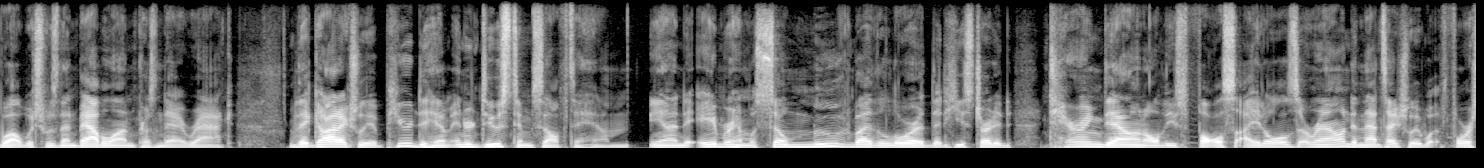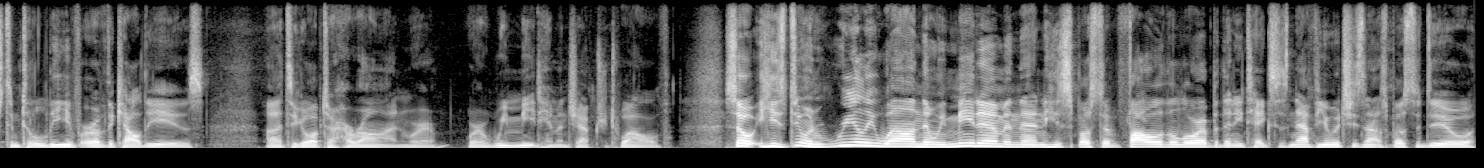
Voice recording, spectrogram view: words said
well, which was then Babylon, present day Iraq, that God actually appeared to him, introduced himself to him, and Abraham was so moved by the Lord that he started tearing down all these false idols around, and that's actually what forced him to leave Ur of the Chaldees uh, to go up to Haran, where where we meet him in chapter twelve. So he's doing really well, and then we meet him, and then he's supposed to follow the Lord, but then he takes his nephew, which he's not supposed to do.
